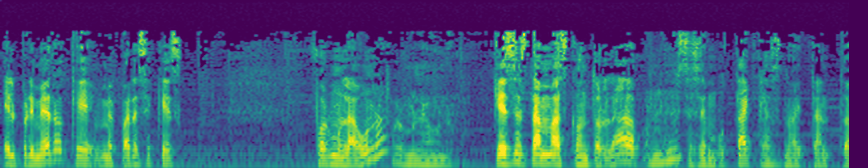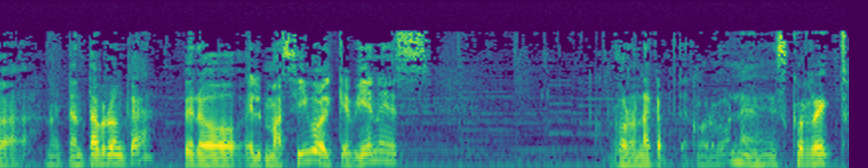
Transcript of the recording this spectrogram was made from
el primero, que me parece que es Fórmula 1? Fórmula 1. Que ese está más controlado, porque Ujú. pues, es en butacas, no hay, tanta, no hay tanta bronca, pero el masivo, el que viene es Corona Capital. Corona, es correcto.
